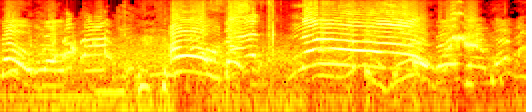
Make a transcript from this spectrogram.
no, bro. Oh, no. Good, bro. but Let me.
